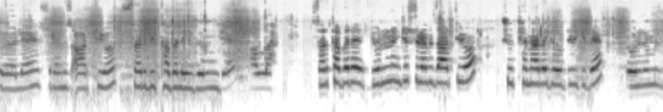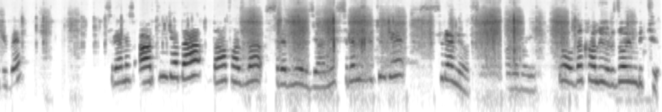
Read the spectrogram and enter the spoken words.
Şöyle süremiz artıyor. Sarı bir tabelayı görünce Allah. Sarı tabela görününce süremiz artıyor. Şu kenarda gördüğü gibi, gördüğümüz gibi. Süremiz artınca da daha fazla sürebiliyoruz yani. Süremiz bitince süremiyoruz arabayı. Yolda kalıyoruz. Oyun bitiyor.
